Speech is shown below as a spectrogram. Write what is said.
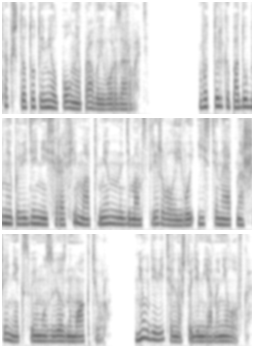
так что тот имел полное право его разорвать. Вот только подобное поведение Серафима отменно демонстрировало его истинное отношение к своему звездному актеру. Неудивительно, что Демьяну неловко.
